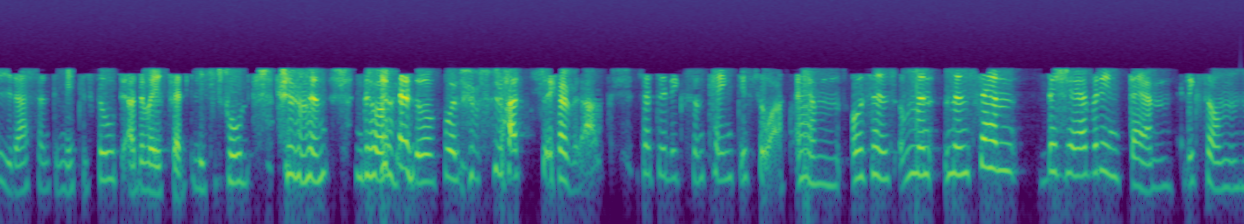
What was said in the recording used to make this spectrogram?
fyra centimeter stort, ja det var ett väldigt litet ford, men då, då får du plats överallt. Så att du liksom tänker så. Um, och sen, men, men sen behöver inte liksom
